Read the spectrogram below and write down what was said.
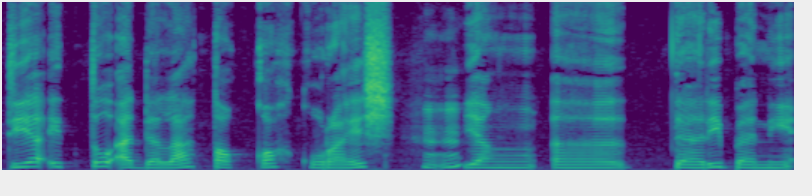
Dia itu adalah tokoh Quraisy Mm-mm. yang eh, dari Bani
